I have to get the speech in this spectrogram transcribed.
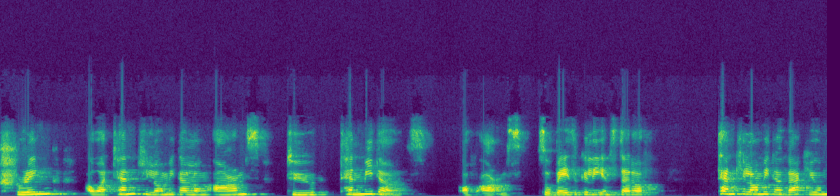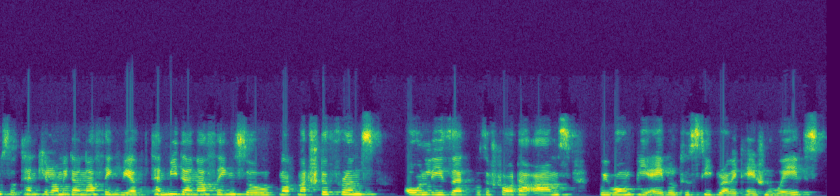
shrink our 10 kilometer long arms to 10 meters of arms. So basically, instead of 10 kilometer vacuum, so 10 kilometer nothing, we have 10 meter nothing, so not much difference only that with the shorter arms, we won't be able to see gravitational waves,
